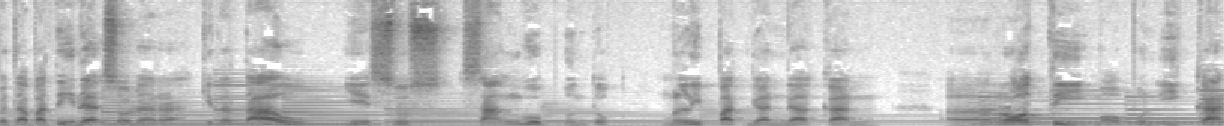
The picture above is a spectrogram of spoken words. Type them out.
Betapa tidak, saudara, kita tahu Yesus sanggup untuk melipat gandakan uh, roti maupun ikan.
